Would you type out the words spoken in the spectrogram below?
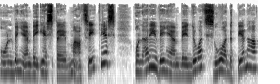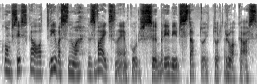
un viņiem bija iespēja mācīties, un arī viņiem bija dots goda pienākums izkalt divas no zvaigznēm, kuras brīvības statuja tur rokās.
